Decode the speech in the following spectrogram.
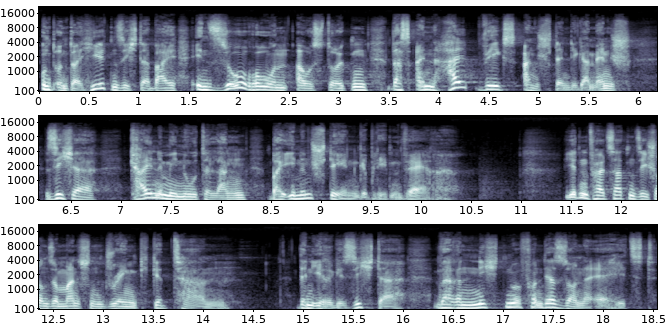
und unterhielten sich dabei in so rohen Ausdrücken, dass ein halbwegs anständiger Mensch sicher keine Minute lang bei ihnen stehen geblieben wäre. Jedenfalls hatten sie schon so manchen Drink getan, denn ihre Gesichter waren nicht nur von der Sonne erhitzt,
